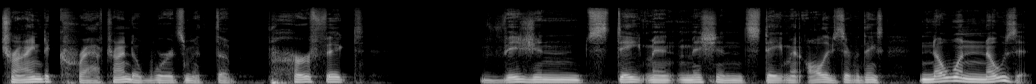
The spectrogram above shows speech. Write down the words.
trying to craft, trying to wordsmith the perfect vision statement, mission statement, all these different things. No one knows it.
